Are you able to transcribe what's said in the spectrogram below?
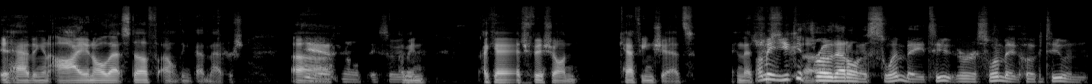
it having an eye and all that stuff, I don't think that matters. Uh, yeah. I don't think so. I mean, I catch fish on caffeine shads, and that's. I mean, you could uh, throw that on a swim bait too, or a swim bait hook too, and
